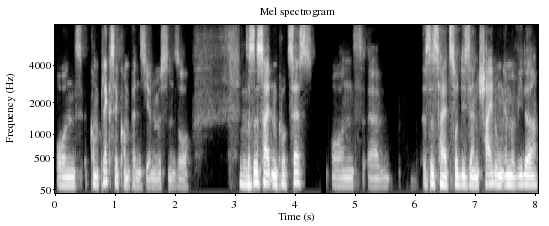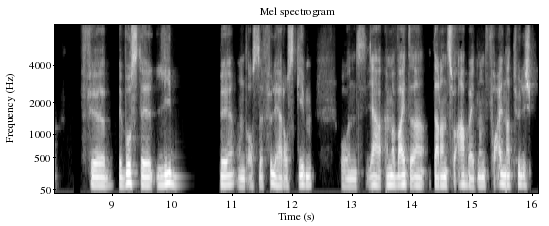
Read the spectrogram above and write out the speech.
und Komplexe kompensieren müssen. So. Mhm. Das ist halt ein Prozess und äh, es ist halt so diese Entscheidung immer wieder für bewusste Liebe und aus der Fülle heraus geben und ja, immer weiter daran zu arbeiten und vor allem natürlich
